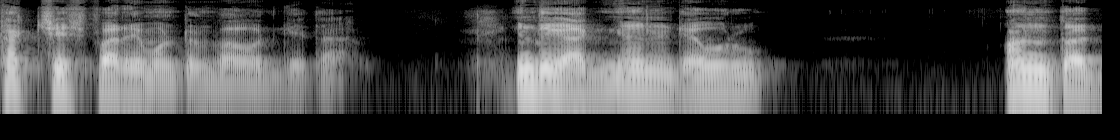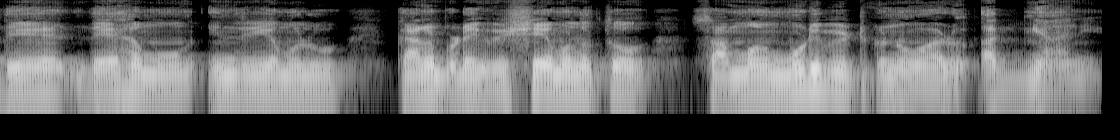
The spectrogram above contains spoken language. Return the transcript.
కట్ చేసి పారేయమంటుంది భగవద్గీత. ఇంతగా అజ్ఞాని అంటే ఎవరు? అంత దే దేహము ఇంద్రియములు కనపడే విషయములతో సంబంధం ముడిపెట్టుకున్నవాడు అజ్ఞాని.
